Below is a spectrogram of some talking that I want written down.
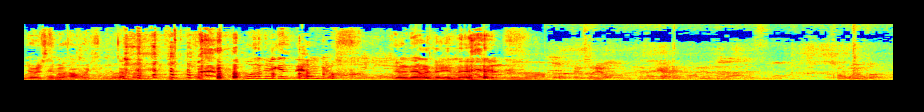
13명 하고 있습니다 오늘 늘겠네 한명 14명 늘겠네 정우 형도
